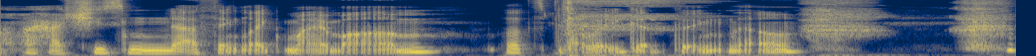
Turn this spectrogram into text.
Oh my gosh, she's nothing like my mom. That's probably a good thing though.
